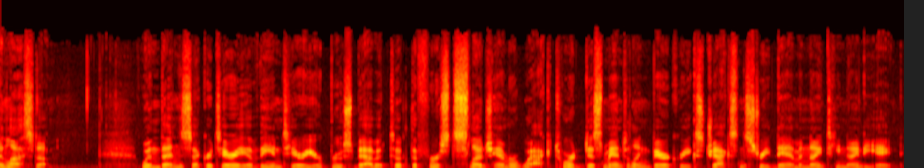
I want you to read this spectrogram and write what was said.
And last up, when then Secretary of the Interior Bruce Babbitt took the first sledgehammer whack toward dismantling Bear Creek's Jackson Street Dam in 1998,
